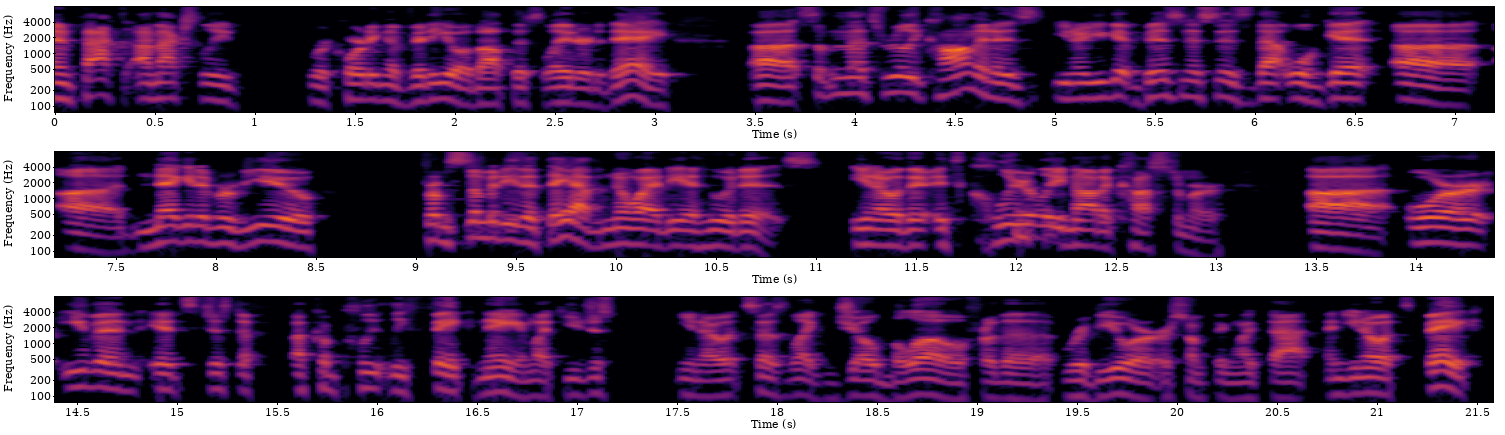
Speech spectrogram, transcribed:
in fact, I'm actually recording a video about this later today. Uh, something that's really common is you know you get businesses that will get a, a negative review from somebody that they have no idea who it is. You know, it's clearly not a customer, uh, or even it's just a, a, completely fake name. Like you just, you know, it says like Joe Blow for the reviewer or something like that, and you know it's fake.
